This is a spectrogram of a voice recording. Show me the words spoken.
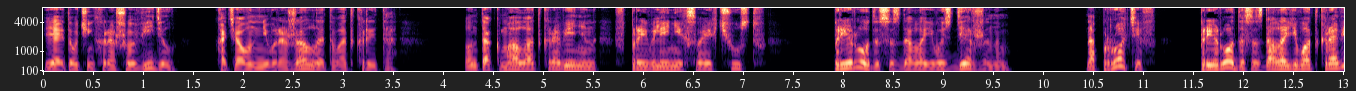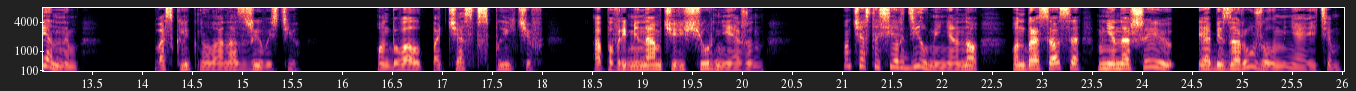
Я это очень хорошо видел, хотя он не выражал этого открыто. Он так мало откровенен в проявлениях своих чувств. Природа создала его сдержанным. Напротив, природа создала его откровенным, воскликнула она с живостью. Он бывал подчас вспыльчив, а по временам чересчур нежен. Он часто сердил меня, но он бросался мне на шею и обезоружил меня этим.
